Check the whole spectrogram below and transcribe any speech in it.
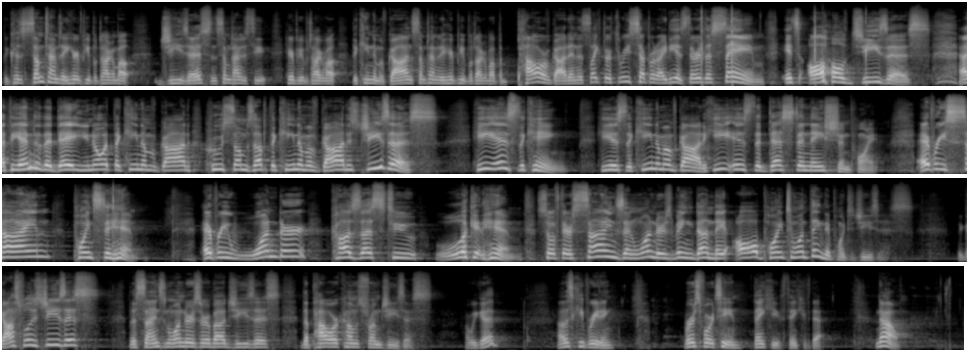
Because sometimes I hear people talking about Jesus, and sometimes I hear people talk about the kingdom of God, and sometimes I hear people talk about the power of God, and it's like they're three separate ideas. They're the same. It's all Jesus. At the end of the day, you know what the kingdom of God, who sums up the kingdom of God, is Jesus. He is the king, He is the kingdom of God, He is the destination point. Every sign points to Him, every wonder causes us to look at him. So if there's signs and wonders being done, they all point to one thing they point to Jesus. The gospel is Jesus, the signs and wonders are about Jesus, the power comes from Jesus. Are we good? Now let's keep reading. Verse 14. Thank you. Thank you for that. Now,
